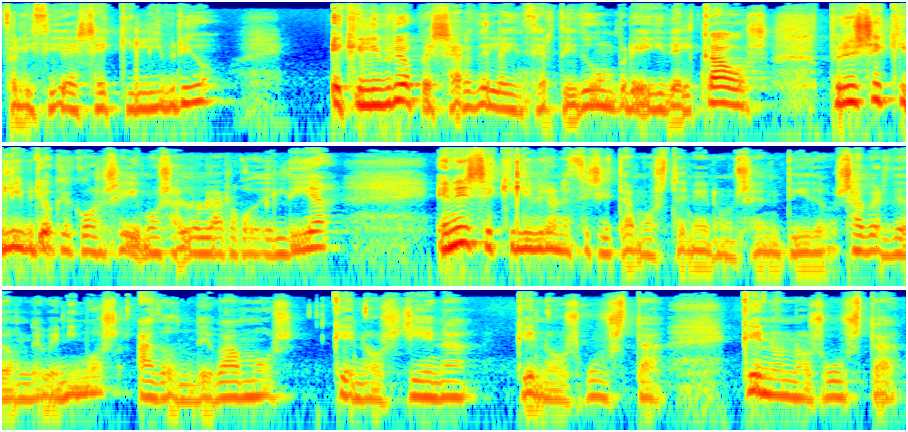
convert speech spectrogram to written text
felicidad es equilibrio, equilibrio a pesar de la incertidumbre y del caos, pero ese equilibrio que conseguimos a lo largo del día, en ese equilibrio necesitamos tener un sentido, saber de dónde venimos, a dónde vamos, qué nos llena, qué nos gusta, qué no nos gusta.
